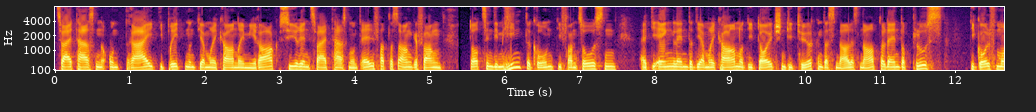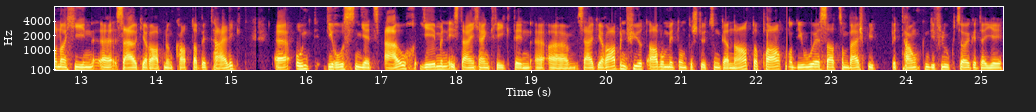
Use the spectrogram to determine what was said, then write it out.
2003 die Briten und die Amerikaner im Irak, Syrien 2011 hat das angefangen. Dort sind im Hintergrund die Franzosen, äh, die Engländer, die Amerikaner, die Deutschen, die Türken, das sind alles NATO-Länder, plus die Golfmonarchien äh, Saudi-Arabien und Katar beteiligt. Äh, und die Russen jetzt auch. Jemen ist eigentlich ein Krieg, den äh, äh, Saudi-Arabien führt, aber mit Unterstützung der NATO-Partner. Die USA zum Beispiel betanken die Flugzeuge der,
